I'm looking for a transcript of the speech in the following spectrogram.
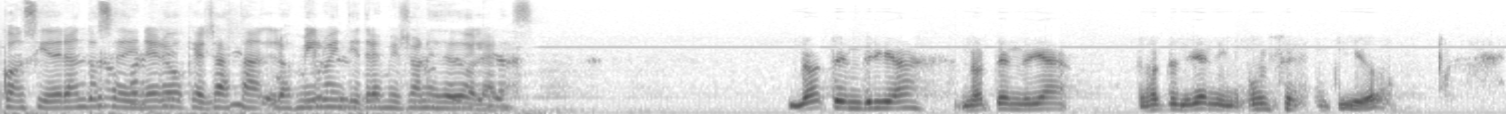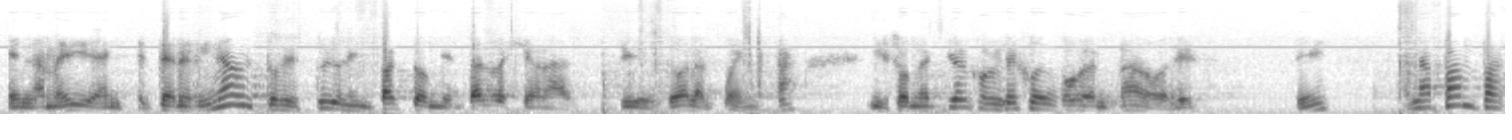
considerando ese dinero que ya están los 1.023 millones de dólares no tendría, no tendría, no tendría ningún sentido en la medida en que terminados estos estudios de impacto ambiental regional, ¿sí? de toda la cuenca, y sometió al Consejo de Gobernadores, ¿sí? La Pampa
